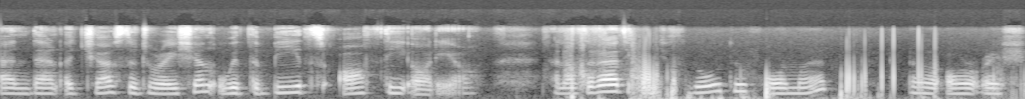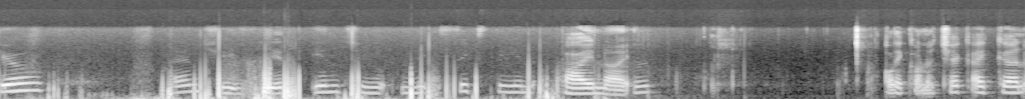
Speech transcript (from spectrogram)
and then adjust the duration with the beats of the audio. And after that you can just go to format uh, or ratio and change it into 16 by 9 click on the check icon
